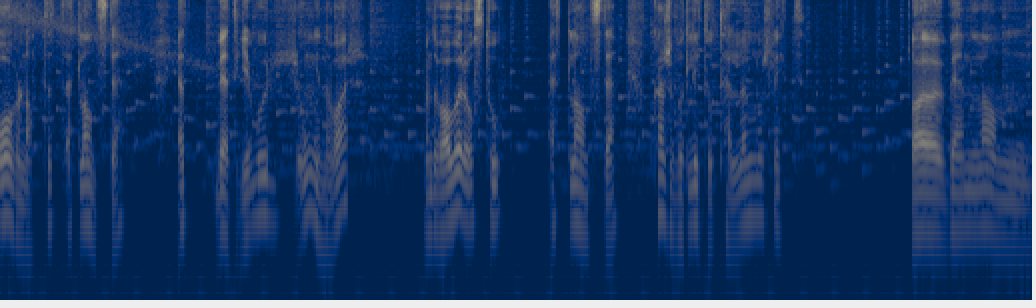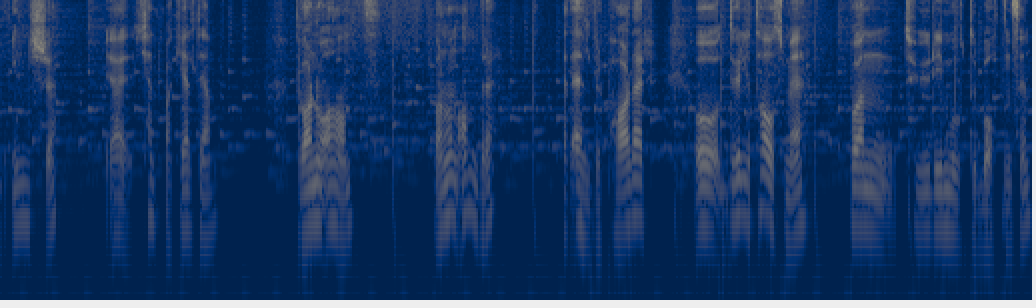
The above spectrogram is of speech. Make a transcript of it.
overnattet et eller annet sted. Jeg vet ikke hvor ungene var, men det var bare oss to. Et eller annet sted. Kanskje på et lite hotell eller noe slikt. Det var ved en eller annen innsjø. Jeg kjente meg ikke helt igjen. Det var noe annet. Det var noen andre. Et eldre par der. Og de ville ta oss med på en tur i motorbåten sin.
